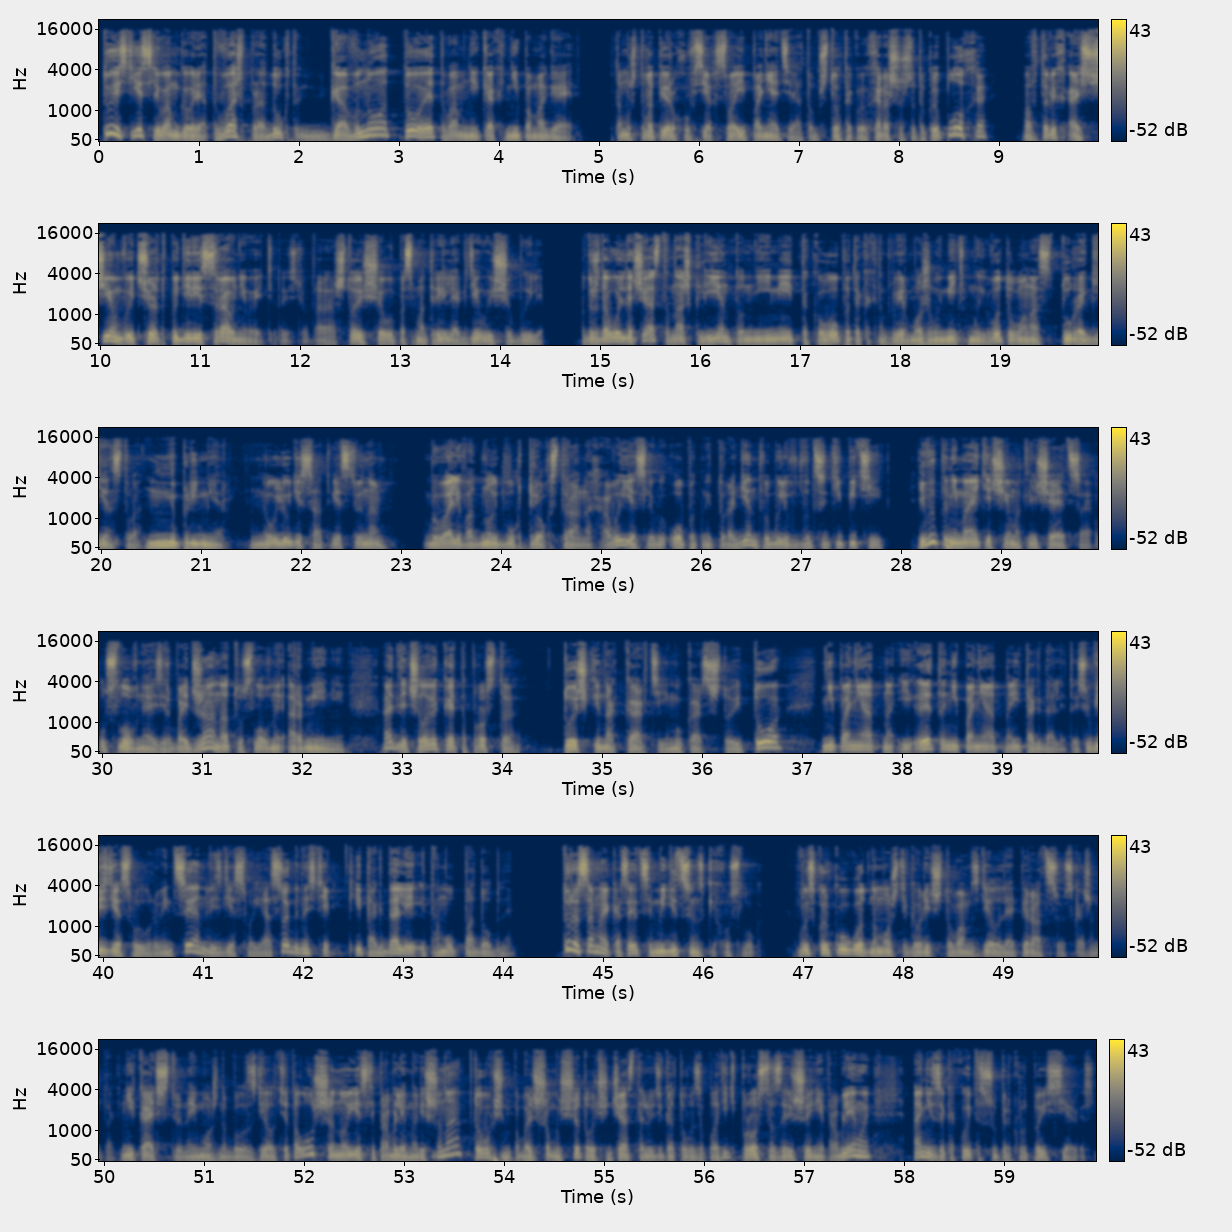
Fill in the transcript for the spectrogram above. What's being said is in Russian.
То есть, если вам говорят, ваш продукт говно, то это вам никак не помогает. Потому что, во-первых, у всех свои понятия о том, что такое хорошо, что такое плохо. Во-вторых, а с чем вы, черт подери, сравниваете? То есть, вот, а что еще вы посмотрели, а где вы еще были? Потому что довольно часто наш клиент, он не имеет такого опыта, как, например, можем иметь мы. Вот у нас турагентство, например. Ну, люди, соответственно, бывали в одной, двух, трех странах. А вы, если вы опытный турагент, вы были в 25. И вы понимаете, чем отличается условный Азербайджан от условной Армении. А для человека это просто точки на карте. Ему кажется, что и то непонятно, и это непонятно, и так далее. То есть везде свой уровень цен, везде свои особенности, и так далее, и тому подобное. То же самое касается медицинских услуг. Вы сколько угодно можете говорить, что вам сделали операцию, скажем так, некачественно и можно было сделать это лучше, но если проблема решена, то, в общем, по большому счету, очень часто люди готовы заплатить просто за решение проблемы, а не за какой-то супер крутой сервис.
